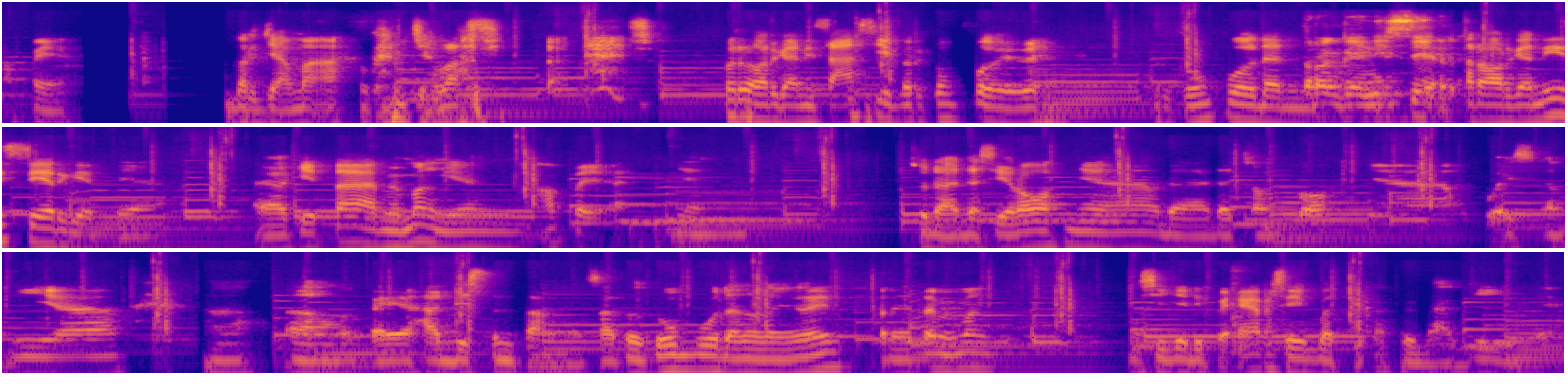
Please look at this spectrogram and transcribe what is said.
apa ya berjamaah bukan jamaah sih berorganisasi berkumpul gitu ya. berkumpul dan terorganisir terorganisir gitu ya. Ya kita memang yang apa ya yang sudah ada sirohnya, udah ada contohnya, Islamia, uh, uh, kayak hadis tentang satu tubuh dan lain-lain. Ternyata memang masih jadi PR sih buat kita pribadi gitu ya.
